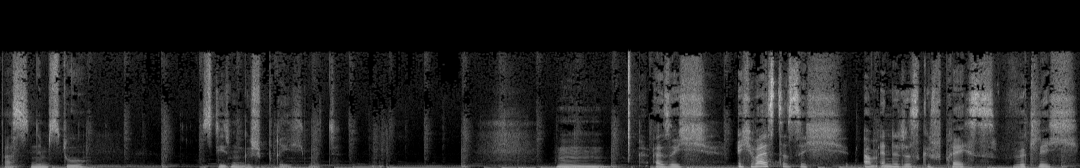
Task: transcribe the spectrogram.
was nimmst du aus diesem Gespräch mit? Hm, also ich, ich weiß, dass ich am Ende des Gesprächs wirklich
